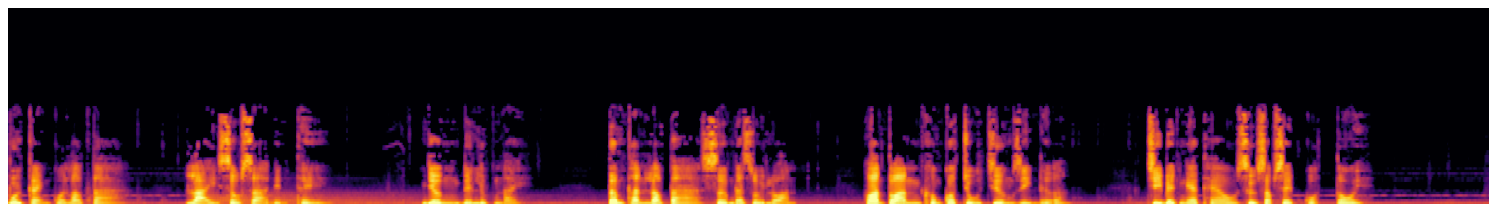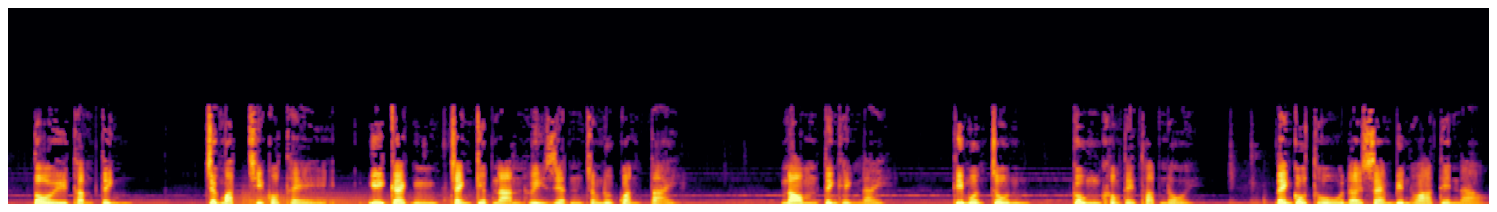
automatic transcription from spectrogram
bối cảnh của lão ta lại sâu xa đến thế. Nhưng đến lúc này, tâm thần lão ta sớm đã rối loạn, hoàn toàn không có chủ trương gì nữa, chỉ biết nghe theo sự sắp xếp của tôi. Tôi thầm tính, trước mắt chỉ có thể nghi cách tránh kiếp nạn hủy diệt trong núi quan tài. Nòm tình hình này thì muốn trốn cũng không thể thoát nổi. Đành cố thủ đợi xem biến hóa thế nào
